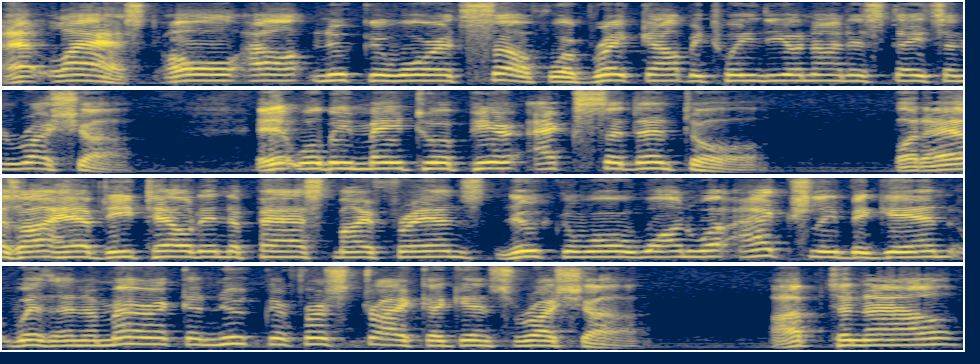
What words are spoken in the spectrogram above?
At last all-out nuclear war itself will break out between the United States and Russia it will be made to appear accidental. But as I have detailed in the past, my friends, Nuclear War I will actually begin with an American nuclear first strike against Russia. Up to now,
